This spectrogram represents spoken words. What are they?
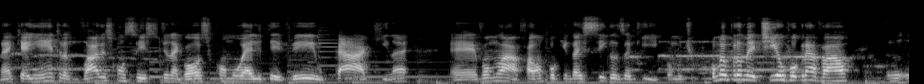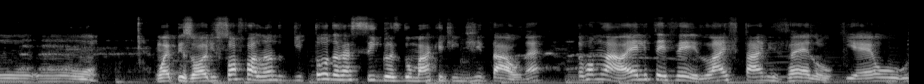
né? Que aí entra vários conceitos de negócio como o LTV, o CAC, né? É, vamos lá, falar um pouquinho das siglas aqui. Como, tipo, como eu prometi, eu vou gravar um, um, um, um, episódio só falando de todas as siglas do marketing digital, né? Então vamos lá, LTV, Lifetime Value, que é o, o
